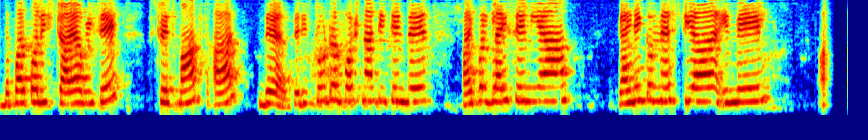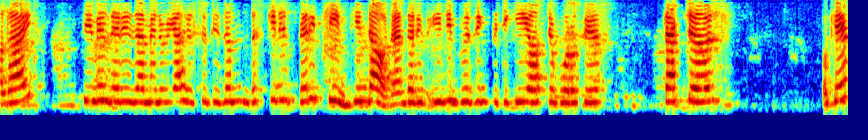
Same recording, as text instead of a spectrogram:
The purple stria we say stress marks are there. There is total personality changes, hyperglycemia, gynecomastia in male, all right. Female, there is amenorrhea, hirsutism. The skin is very thin, thinned out, and there is easy bruising, petechiae, osteoporosis, fractures. Okay,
